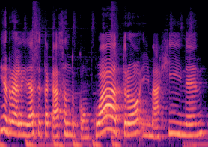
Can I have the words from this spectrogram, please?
y en realidad se está casando con cuatro, imaginen.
